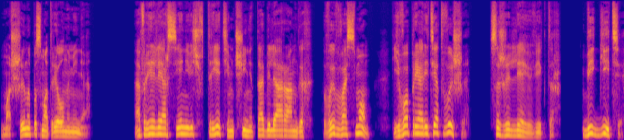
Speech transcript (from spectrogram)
Машина посмотрела на меня. «Аврелий Арсеньевич в третьем чине табеля о рангах. Вы в восьмом. Его приоритет выше. Сожалею, Виктор. Бегите!»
